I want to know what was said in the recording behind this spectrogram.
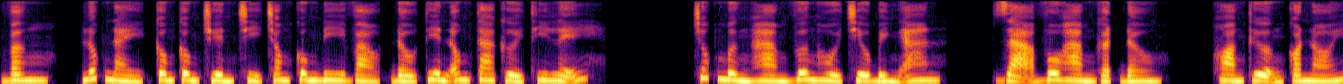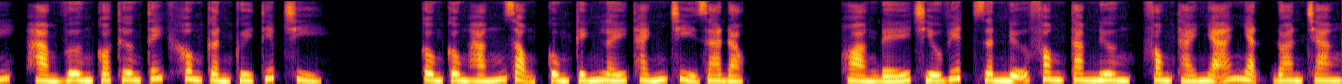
vâng, lúc này công công truyền chỉ trong cung đi vào, đầu tiên ông ta cười thi lễ. Chúc mừng hàm vương hồi chiều bình an. Dạ vô hàm gật đầu. Hoàng thượng có nói, hàm vương có thương tích không cần quy tiếp chỉ. Công công hắng giọng cung kính lấy thánh chỉ ra đọc. Hoàng đế chiếu viết dân nữ phong tam nương, phong thái nhã nhận đoan trang,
